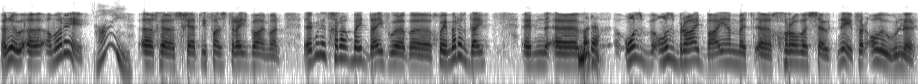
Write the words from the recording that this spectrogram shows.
Hallo, uh, Amore. Hi. Uh, Skertie van Strysbaai man. Ek wil net graag by Duif hoor. Uh, goeiemôre Duif. En uh Middag. ons ons braai baie met uh, grouwe sout, nê, nee, vir al die hoender.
